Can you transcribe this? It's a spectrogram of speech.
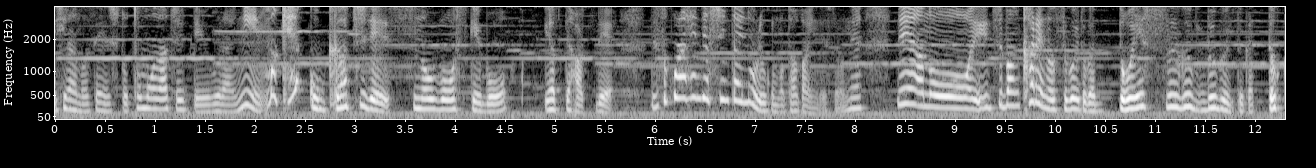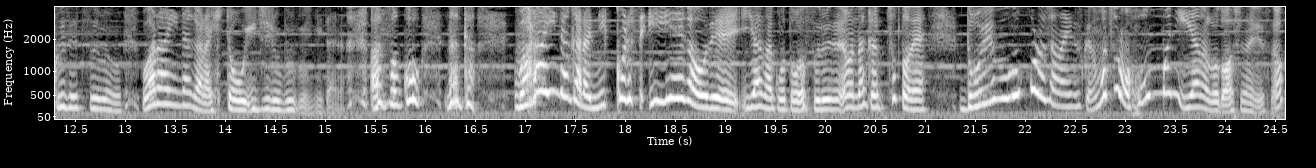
平野選手と友達っていうぐらいに、まあ結構ガチでスノボー、スケボー、やってはって、で、そこら辺で身体能力も高いんですよね。で、あのー、一番彼のすごいとか、ド S 部分というか、毒舌部分、笑いながら人をいじる部分みたいな。あそこ、なんか、笑いながらにっこりしていい笑顔で嫌なことをする。なんかちょっとね、ド M 心じゃないんですけど、もちろんほんまに嫌なことはしないですよ。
